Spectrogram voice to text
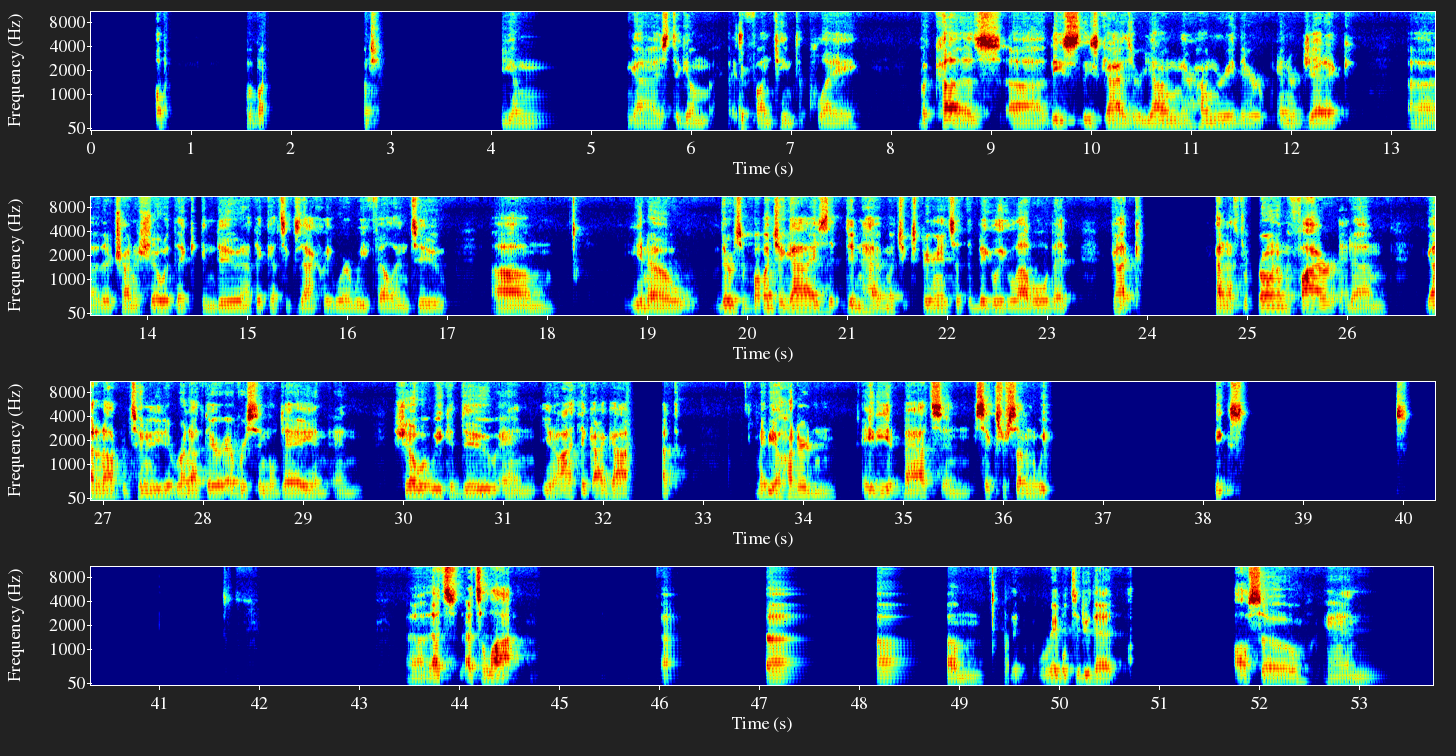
up a bunch of young guys to give them a fun team to play because uh, these these guys are young, they're hungry, they're energetic, uh, they're trying to show what they can do, and I think that's exactly where we fell into. Um, you know, there was a bunch of guys that didn't have much experience at the big league level that got kind of thrown in the fire and um, got an opportunity to run out there every single day and, and show what we could do. And, you know, I think I got maybe 180 at bats in six or seven weeks. Uh, that's that's a lot. Uh, um, we're able to do that also, and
